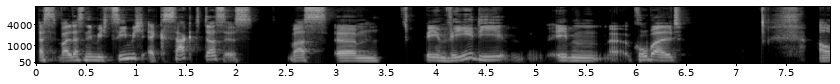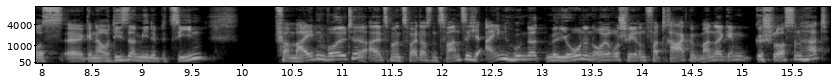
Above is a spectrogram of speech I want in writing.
es, weil das nämlich ziemlich exakt das ist, was ähm, BMW, die eben äh, Kobalt aus äh, genau dieser Mine beziehen, vermeiden wollte, als man 2020 100 Millionen Euro schweren Vertrag mit Mannergem geschlossen hat,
